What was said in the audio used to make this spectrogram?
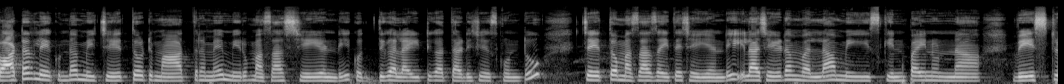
వాటర్ లేకుండా మీ చేతితోటి మాత్రమే మీరు మసాజ్ చేయండి. కొద్దిగా లైట్గా తడి చేసుకుంటూ చేత్తో మసాజ్ అయితే చేయండి. ఇలా చేయడం వల్ల మీ స్కిన్ పైన ఉన్న వేస్ట్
